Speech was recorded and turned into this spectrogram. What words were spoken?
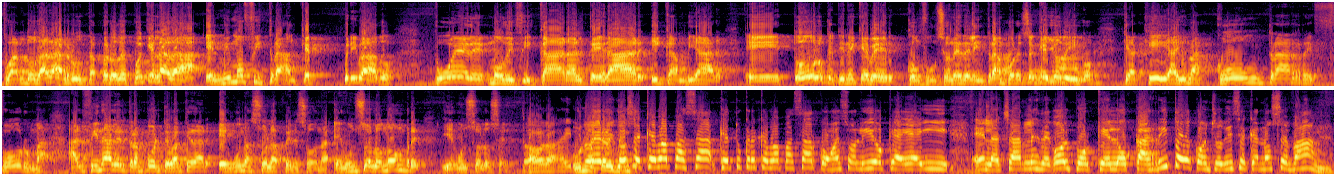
cuando da la ruta, pero después que la da, el mismo FITRAN, que es privado, puede modificar, alterar y cambiar eh, todo lo que tiene que ver con funciones del Intran. Por eso es que yo digo que aquí hay una contrarreforma. Al final el transporte va a quedar en una sola persona, en un solo nombre y en un solo sector. Ahora, una pero pregunta. entonces, ¿qué va a pasar? ¿Qué tú crees que va a pasar con esos líos que hay ahí en la Charles de Gol? Porque los carritos de Concho dicen que no se van.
